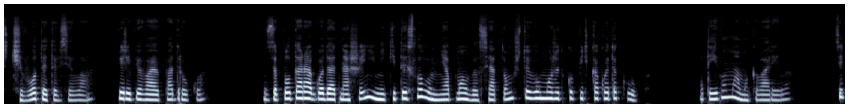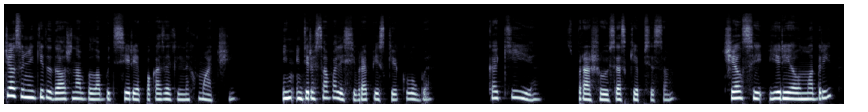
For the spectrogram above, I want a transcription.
«С чего ты это взяла?» Перебиваю подругу. За полтора года отношений Никита и словом не обмолвился о том, что его может купить какой-то клуб. Это его мама говорила. Сейчас у Никиты должна была быть серия показательных матчей. Им интересовались европейские клубы. «Какие?» – спрашиваю со скепсисом. «Челси и Реал Мадрид?»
